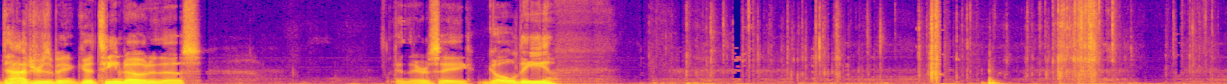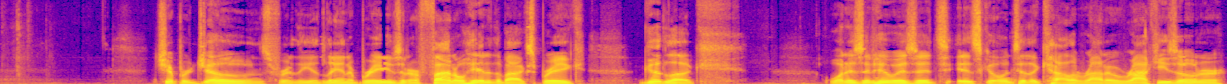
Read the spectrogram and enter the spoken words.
Dodgers have been a good team to own in this. And there's a Goldie. Chipper Jones for the Atlanta Braves and our final hit of the box break. Good luck. What is it? Who is it? It's going to the Colorado Rockies owner.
